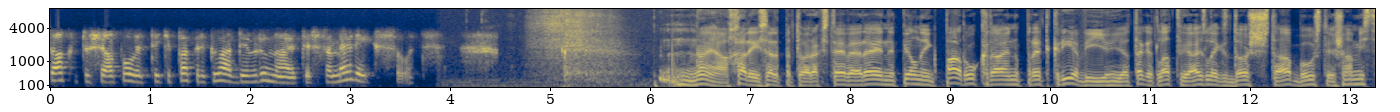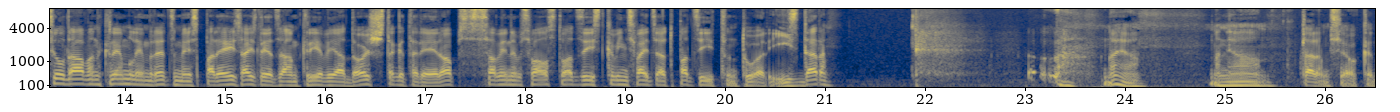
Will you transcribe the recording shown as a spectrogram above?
sakritušā politiķa papriku vārdiem runājot, ir samērīgs sots. Nu jā, Harijs arī par to raksta TV Reini pilnīgi par Ukrainu pret Krieviju. Ja tagad Latvija aizliegs došas, tā būs tiešām izcila dāvana Kremlim. Redz, mēs pareizi aizliedzām Krievijā došas, tagad arī Eiropas Savienības valstu atzīst, ka viņas vajadzētu padzīt, un to arī izdara. Nu jā, man jā, cerams jau, ka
